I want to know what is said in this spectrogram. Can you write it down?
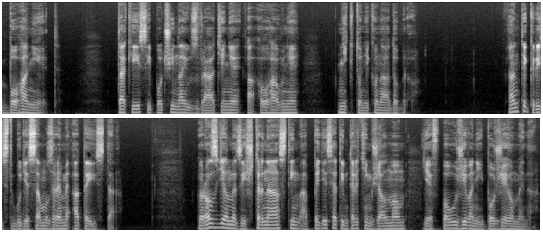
Boha niet. Takí si počínajú zvrátene a ohavne, nikto nekoná dobro. Antikrist bude samozrejme ateista. Rozdiel medzi 14. a 53. žalmom je v používaní Božieho mena.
